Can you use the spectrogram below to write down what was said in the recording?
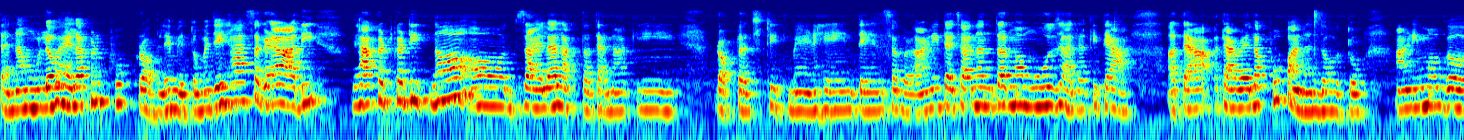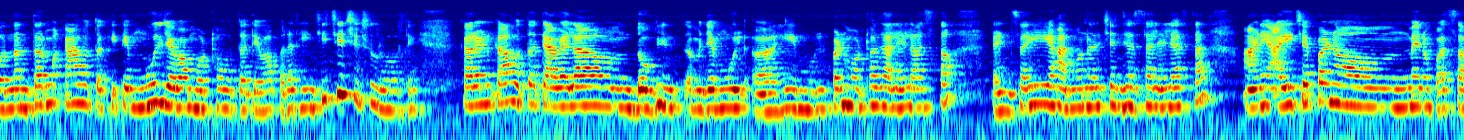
त्यांना मुलं व्हायला पण खूप प्रॉब्लेम येतो. म्हणजे ह्या सगळ्या आधी ह्या कटकटीतनं जायला लागतं त्यांना की डॉक्टरची ट्रीटमेंट हे ते सगळं. आणि त्याच्यानंतर मग मूल झालं की त्या त्या त्यावेळेला खूप आनंद होतो. आणि मग नंतर मग काय होतं की ते मूल जेव्हा मोठं होतं तेव्हा परत ह्यांची चिडचिड सुरू होते. कारण का होतं त्यावेळेला दोघीं दोघी म्हणजे मूल हे मूल पण मोठं झालेलं असतं. त्यांचंही हार्मोनल चेंजेस झालेले असतात. आणि आईचे पण मेनोपॉजचा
